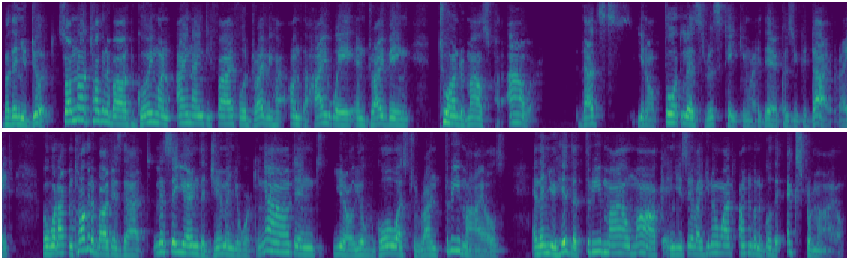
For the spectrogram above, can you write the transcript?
but then you do it. So I'm not talking about going on I 95 or driving on the highway and driving 200 miles per hour. That's, you know, thoughtless risk taking right there because you could die, right? But what I'm talking about is that let's say you're in the gym and you're working out and, you know, your goal was to run three miles and then you hit the three mile mark and you say like, you know what, I'm going to go the extra mile,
